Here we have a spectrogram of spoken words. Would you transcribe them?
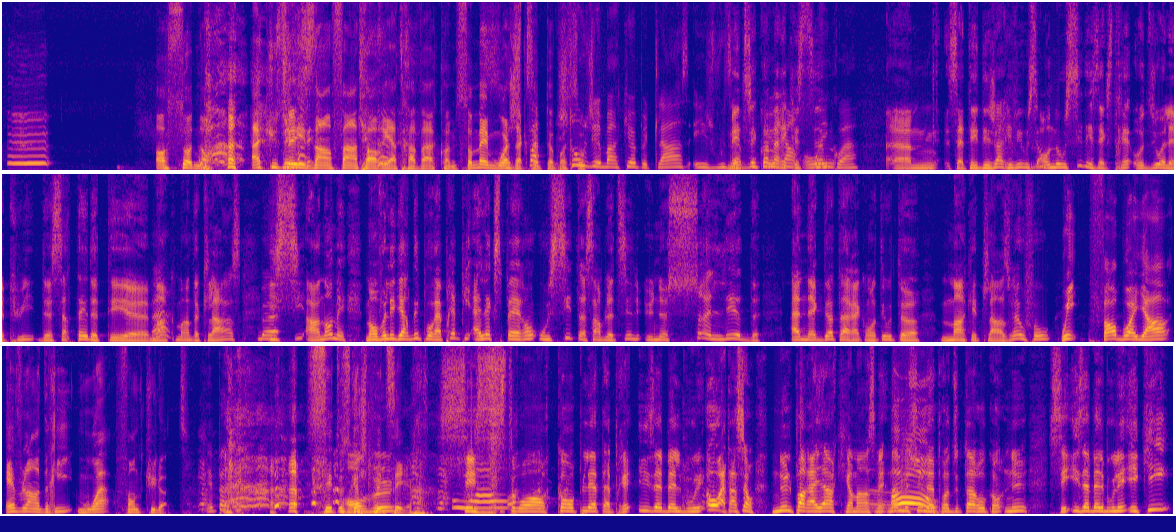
Ah, ça, non. Accuser les enfants à tort et à travers comme ça. Même moi, j'accepte pas Je ça. trouve que j'ai manqué un peu de classe et je vous Mais avoue tu sais quoi, Marie-Christine? Oui, quoi? Euh, ça t'est déjà arrivé aussi. On a aussi des extraits audio à l'appui de certains de tes euh, manquements de classe Ben. ici en non, mais, mais on va les garder pour après. Puis Alex Perron aussi, te semble-t-il, une solide anecdote à raconter où t'as manqué de classe. Vrai ou faux? Oui, Fort Boyard, Ève Landry, moi, fond de culotte. C'est tout ce On que je peux veut dire. ces histoires complètes après Isabelle Boulay. Oh, attention, nulle part ailleurs qui commence maintenant. Oh! Monsieur le producteur au contenu, c'est Isabelle Boulay et qui?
